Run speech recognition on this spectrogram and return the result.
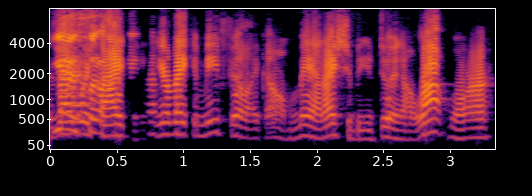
Yeah, so, I, you're making me feel like, oh man, I should be doing a lot more.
